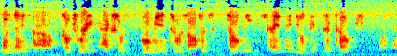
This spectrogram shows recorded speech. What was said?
one day uh, Coach Ray actually pulled me into his office and told me, he said, hey, man, you would be a good coach. One day.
